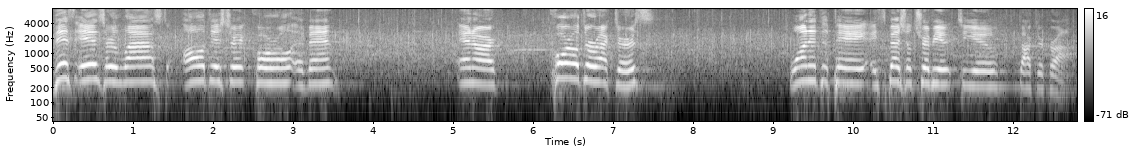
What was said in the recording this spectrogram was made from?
This is her last all district choral event. And our choral directors wanted to pay a special tribute to you, Dr. Kropp.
